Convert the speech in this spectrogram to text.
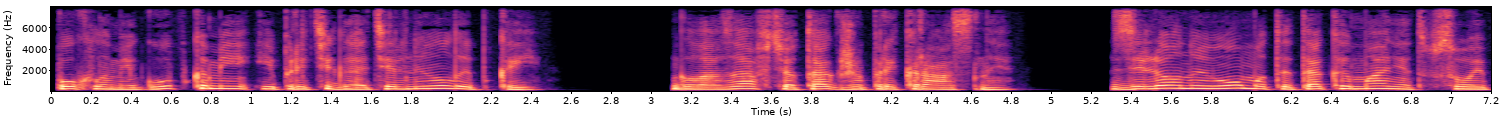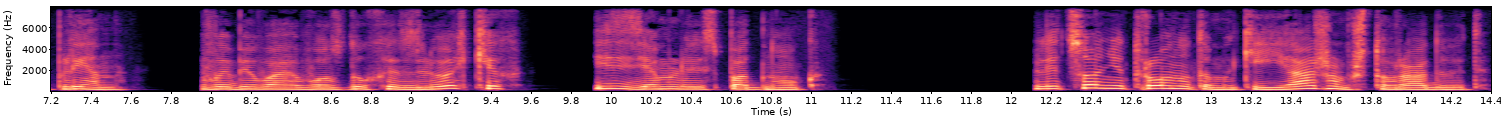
пухлыми губками и притягательной улыбкой. Глаза все так же прекрасны. Зеленые омуты так и манят в свой плен, выбивая воздух из легких и землю из-под ног. Лицо не тронуто макияжем, что радует.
